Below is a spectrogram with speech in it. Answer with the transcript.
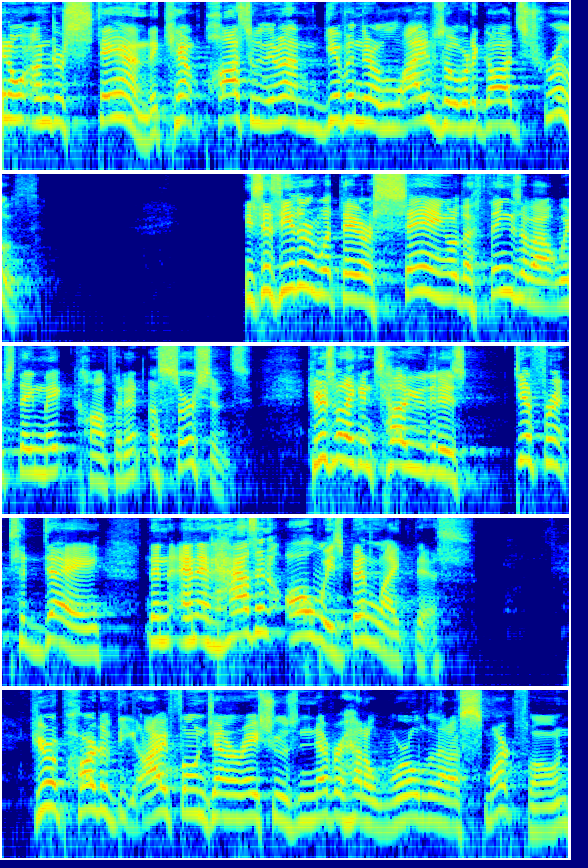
don't understand. They can't possibly, they're not giving their lives over to God's truth. He says, either what they are saying or the things about which they make confident assertions. Here's what I can tell you that is different today than, and it hasn't always been like this. If you're a part of the iPhone generation who's never had a world without a smartphone,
